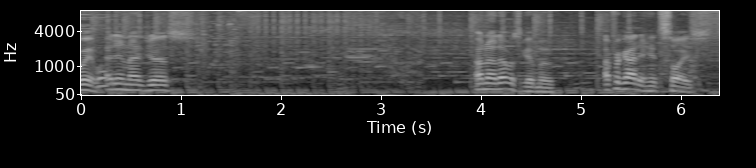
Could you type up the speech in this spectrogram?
Oh wait, why didn't I just... Oh no, that was a good move. I forgot it hit twice.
